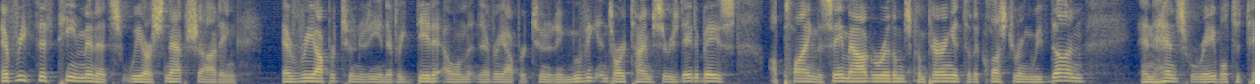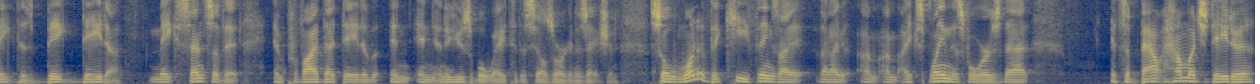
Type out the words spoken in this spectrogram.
every 15 minutes we are snapshotting every opportunity and every data element and every opportunity, moving into our time series database, applying the same algorithms, comparing it to the clustering we've done, and hence we're able to take this big data, make sense of it, and provide that data in, in, in a usable way to the sales organization. So one of the key things I that I I'm, I'm, I explain this for is that it's about how much data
